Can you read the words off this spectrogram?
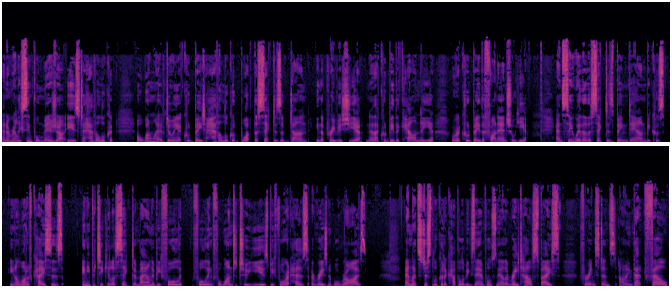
And a really simple measure is to have a look at or one way of doing it could be to have a look at what the sectors have done in the previous year. Now that could be the calendar year or it could be the financial year and see whether the sector's been down because in a lot of cases any particular sector may only be fall, falling for one to two years before it has a reasonable rise. And let's just look at a couple of examples. Now, the retail space, for instance, I mean, that fell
